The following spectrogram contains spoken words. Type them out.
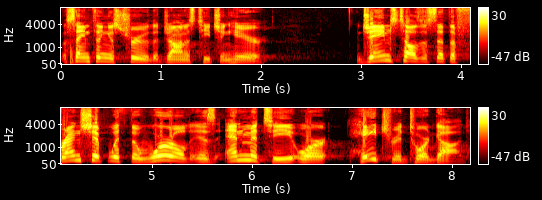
The same thing is true that John is teaching here. James tells us that the friendship with the world is enmity or hatred toward God.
